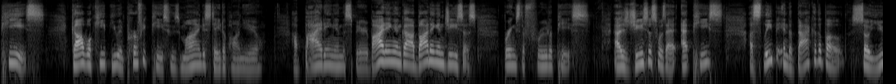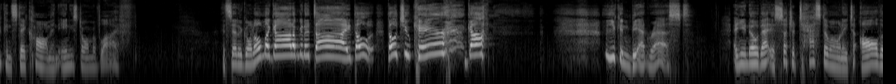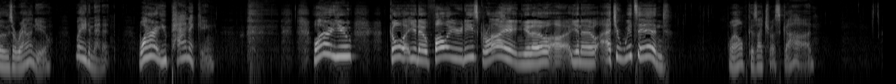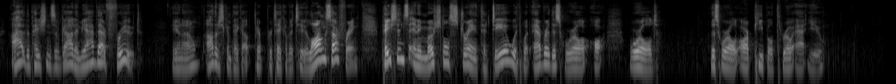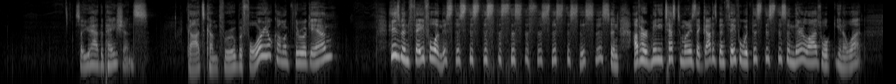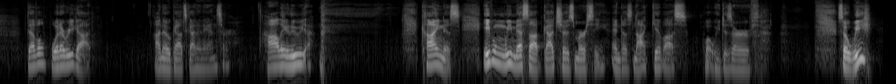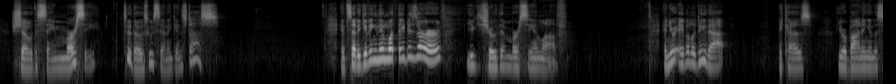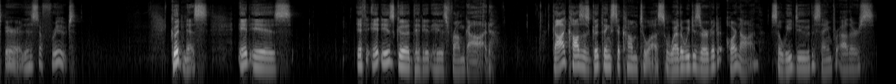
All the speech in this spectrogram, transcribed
Peace. God will keep you in perfect peace whose mind is stayed upon you. Abiding in the Spirit, abiding in God, abiding in Jesus brings the fruit of peace as Jesus was at, at peace, asleep in the back of the boat, so you can stay calm in any storm of life. Instead of going, oh my God, I'm going to die. Don't, don't you care, God? You can be at rest. And you know that is such a testimony to all those around you. Wait a minute. Why are you panicking? Why are you go, you know, fall on your knees crying, you know, uh, you know, at your wits' end. Well, because I trust God. I have the patience of God in me. I have that fruit. You know, others can pick up, partake of it too. Long suffering, patience, and emotional strength to deal with whatever this world, uh, world, this world or people throw at you. So you have the patience. God's come through before; He'll come through again. He's been faithful in this, this, this, this, this, this, this, this, this, this, this, this. And I've heard many testimonies that God has been faithful with this, this, this in their lives. Well, you know what? Devil, whatever you got, I know God's got an answer. Hallelujah. Kindness. Even when we mess up, God shows mercy and does not give us what we deserve. So we show the same mercy to those who sin against us. Instead of giving them what they deserve, you show them mercy and love. And you're able to do that because you're abiding in the Spirit. This is a fruit. Goodness, it is, if it is good, then it is from God. God causes good things to come to us, whether we deserve it or not. So we do the same for others.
